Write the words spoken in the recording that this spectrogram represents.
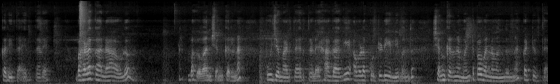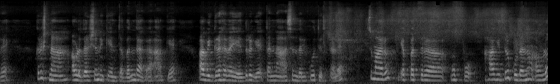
ಕರೀತಾ ಇರ್ತಾರೆ. ಬಹಳ ಕಾಲ ಅವಳು ಭಗವಾನ್ ಶಂಕರನ ಪೂಜೆ ಮಾಡ್ತಾ ಇರ್ತಾಳೆ. ಹಾಗಾಗಿ ಅವಳ ಕೊಠಡಿಯಲ್ಲಿ ಒಂದು ಶಂಕರನ ಮಂಟಪವನ್ನು ಒಂದನ್ನು ಕಟ್ಟಿರ್ತಾರೆ. ಕೃಷ್ಣ ಅವಳ ದರ್ಶನಕ್ಕೆ ಅಂತ ಬಂದಾಗ ಆಕೆ ಆ ವಿಗ್ರಹದ ಎದುರಿಗೆ ತನ್ನ ಆಸನದಲ್ಲಿ ಕೂತಿರ್ತಾಳೆ. ಸುಮಾರು ಎಪ್ಪತ್ತರ ಮುಪ್ಪು ಹಾಗಿದ್ದರೂ ಕೂಡ ಅವಳು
